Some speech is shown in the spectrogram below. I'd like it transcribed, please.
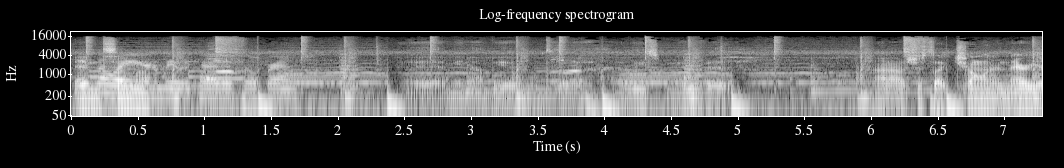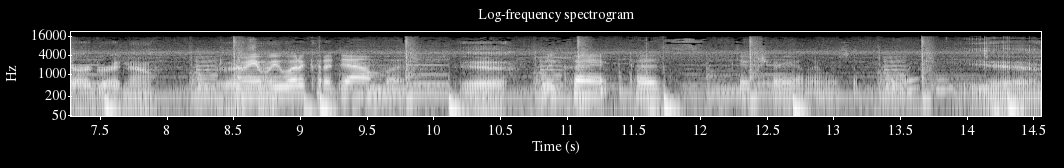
There's in no some. way you're gonna be able to carry this whole branch. Yeah, I mean, I'll be able to at least move it. I don't know. It's just like chilling in their yard right now. I mean, we would have cut it down, but Yeah. we couldn't because their trailer was up Yeah. there.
